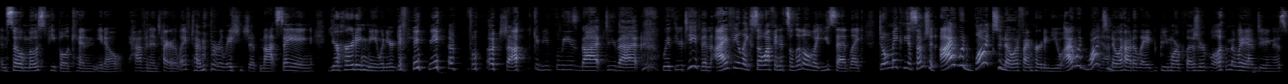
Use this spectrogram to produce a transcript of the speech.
And so most people can you know have an entire lifetime of a relationship not saying you're hurting me when you're giving me a blowjob. Can you please not do that with your teeth? And i feel like so often it's a little what you said like don't make the assumption. I would want to know if i'm hurting you. I would want yeah. to know how to like be more pleasurable in the way i'm doing this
